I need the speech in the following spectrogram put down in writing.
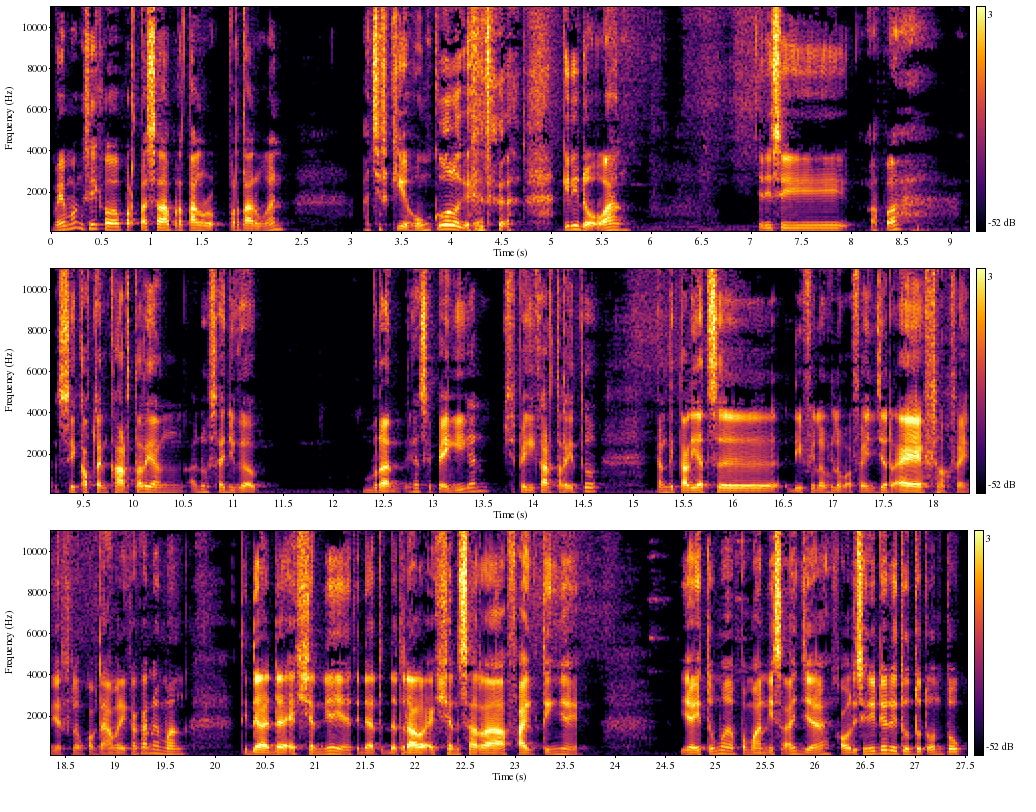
Memang sih kalau pertarungan anjir kia hungkul gitu. Gini doang. Jadi si apa si Captain Carter yang aduh saya juga berat. Kan si Peggy kan? Si Peggy Carter itu yang kita lihat se di film-film Avenger eh film Avenger film Captain America kan memang tidak ada actionnya ya tidak ada terlalu action secara fightingnya ya. Ya itu mah pemanis aja. Kalau di sini dia dituntut untuk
